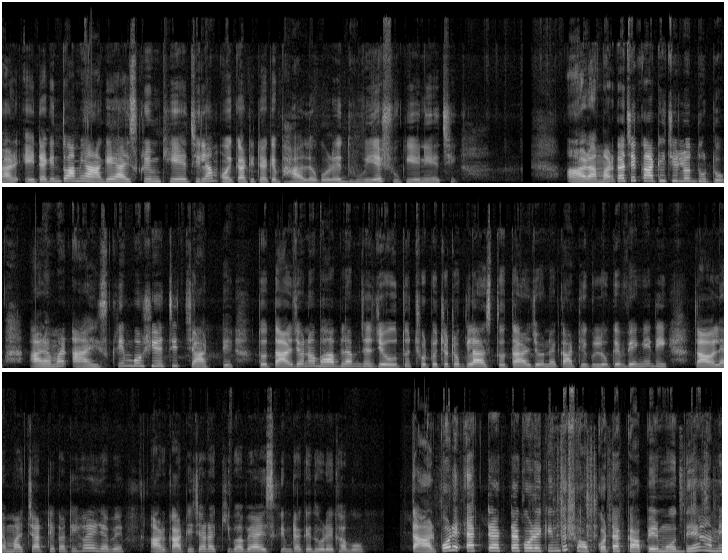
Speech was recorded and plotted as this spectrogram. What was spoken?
আর এটা কিন্তু আমি আগে আইসক্রিম খেয়েছিলাম, ওই কাঠিটাকে ভালো করে ধুয়ে শুকিয়ে নিয়েছি। আর আমার কাছে কাঠি ছিল দুটো, আর আমার আইসক্রিম বসিয়েছি চারটে। তো তার জন্য ভাবলাম যে যেহেতু ছোট ছোট গ্লাস, তো তার জন্য কাঠিগুলোকে ভেঙে দিই, তাহলে আমার চারটে কাঠি হয়ে যাবে। আর কাঠি ছাড়া কীভাবে আইসক্রিমটাকে ধরে খাব? তারপরে একটা একটা করে কিন্তু সবকটা কাপের মধ্যে আমি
